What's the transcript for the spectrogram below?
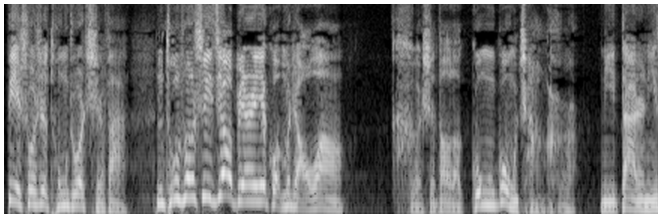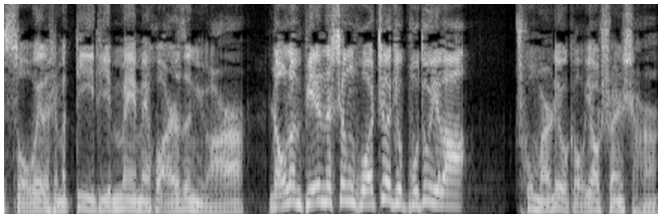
别说是同桌吃饭，你同床睡觉，别人也管不着啊。可是到了公共场合，你带着你所谓的什么弟弟妹妹或儿子女儿，扰乱别人的生活，这就不对了。出门遛狗要拴绳，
